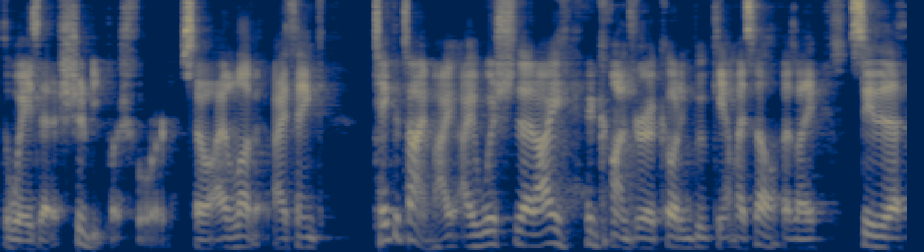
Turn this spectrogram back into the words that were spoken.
the ways that it should be pushed forward. So I love it. I think take the time. I, I wish that I had gone through a coding boot camp myself as I see the,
